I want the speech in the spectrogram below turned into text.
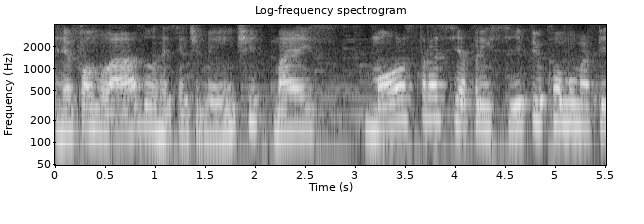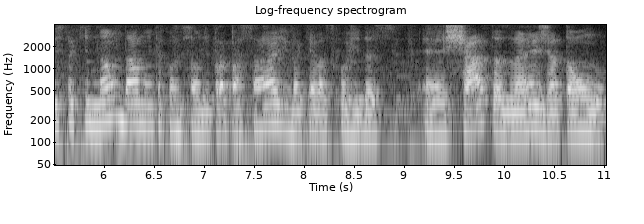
reformulado recentemente, mas mostra-se a princípio como uma pista que não dá muita condição de ultrapassagem, daquelas corridas é, chatas, né? Já estão.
